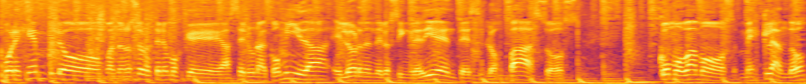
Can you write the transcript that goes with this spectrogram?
Por ejemplo, cuando nosotros tenemos que hacer una comida, el orden de los ingredientes, los pasos, cómo vamos mezclando,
